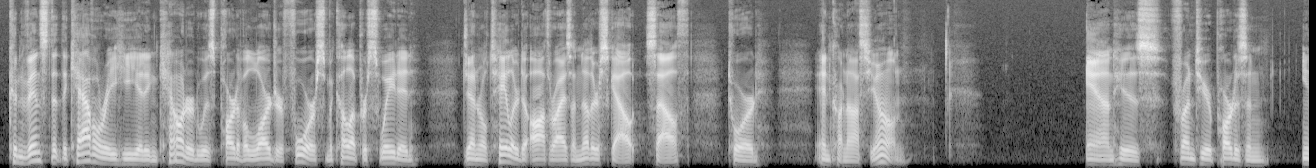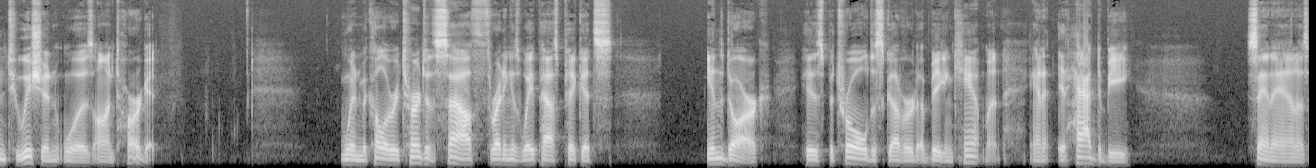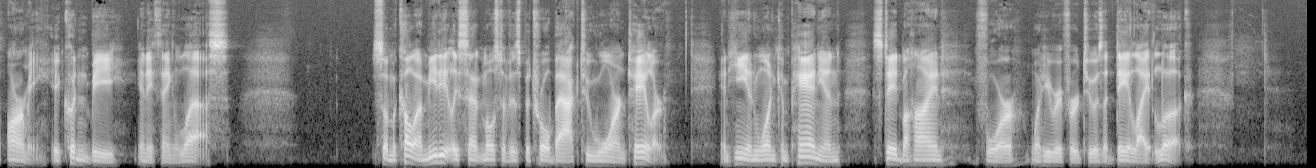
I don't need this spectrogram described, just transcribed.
Convinced that the cavalry he had encountered was part of a larger force, McCulloch persuaded General Taylor to authorize another scout south toward Encarnacion. And his frontier partisan intuition was on target when McCulloch returned to the south, threading his way past pickets in the dark, his patrol discovered a big encampment, and it, it had to be Santa Anna's army. It couldn't be anything less. So McCulloch immediately sent most of his patrol back to warn Taylor, and he and one companion stayed behind for what he referred to as a daylight look.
